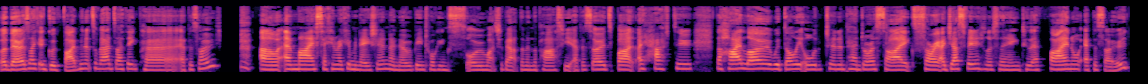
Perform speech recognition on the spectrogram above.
but there is like a good five minutes of ads, I think, per episode. Um, and my second recommendation, I know we've been talking so much about them in the past few episodes, but I have to, the high low with Dolly Alderton and Pandora Sykes. Sorry, I just finished listening to their final episode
